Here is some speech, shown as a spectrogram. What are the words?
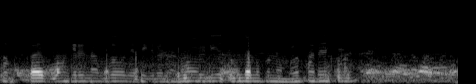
સબસ્ક્રાઈબ પણ કરી નાખજો, જેથી કરીને નવા વીડિયો તમને લોકોને મળતા રહેશે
